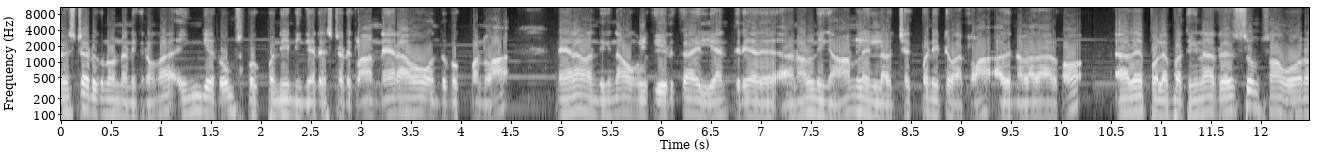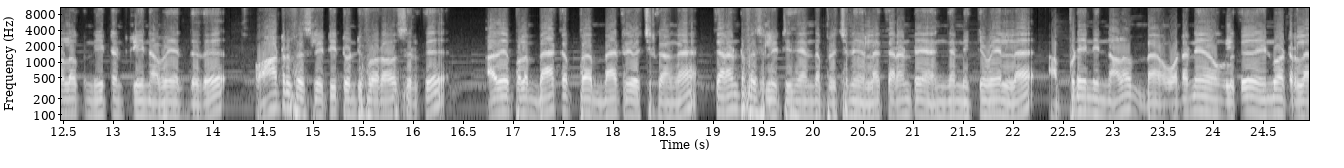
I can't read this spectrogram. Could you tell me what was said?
ரெஸ்ட் எடுக்கணும்னு நினைக்கிறவங்க இங்கே ரூம்ஸ் புக் பண்ணி நீங்கள் ரெஸ்ட் எடுக்கலாம். நேராகவும் வந்து புக் பண்ணலாம். நேராக வந்தீங்கன்னா உங்களுக்கு இருக்கா இல்லையான்னு தெரியாது. அதனால் நீங்கள் ஆன்லைனில் செக் பண்ணிவிட்டு வரலாம். அது நல்லதாக இருக்கும். அதே போல் பார்த்தீங்கன்னா ரெஸ்ட் ரூம்ஸ்லாம் ஓரளவுக்கு நீட் அண்ட் க்ளீனாகவே இருந்தது. Water facility twenty four hours இருக்குது அதே போல் பேக்கப் பேட்டரி வச்சுருக்காங்க. கரண்ட் ஃபெசிலிட்டிஸ் எந்த பிரச்சனையும் இல்லை. கரண்ட் எங்கே நிற்கவே இல்லை. அப்படியே நின்னாலும் உடனே உங்களுக்கு இன்வெர்ட்டரில்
